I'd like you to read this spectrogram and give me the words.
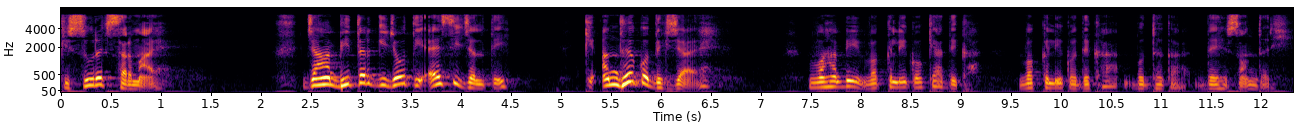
कि सूरज शर्माए। जहाँ भीतर की ज्योति ऐसी जलती कि अंधे को दिख जाए, वहाँ भी वक्ली को क्या दिखा? वक्ली को दिखा बुद्ध का देह सौंदर्य।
